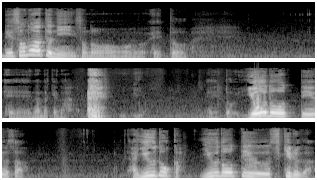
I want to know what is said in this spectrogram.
で、その後に、その、えっと、えーなんだっけな。えっと、陽動っていうさ、あ、誘導か。誘導っていうスキルが、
